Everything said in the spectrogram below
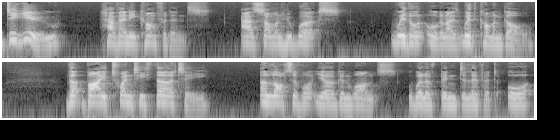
Do you have any confidence, as someone who works with an organize with Common Goal, that by 2030, a lot of what Jurgen wants will have been delivered, or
